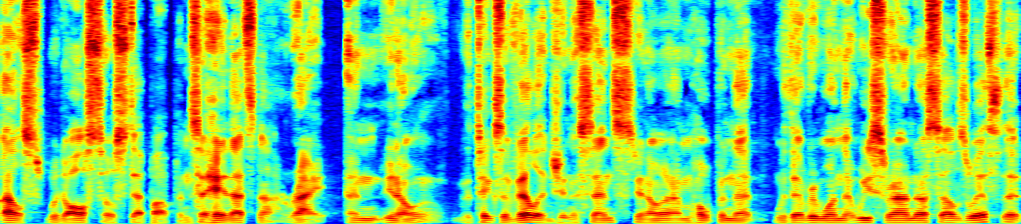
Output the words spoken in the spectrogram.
else would also step up and say, "Hey, that's not right." And you know, it takes a village in a sense. You know, and I'm hoping that with everyone that we surround ourselves with, that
